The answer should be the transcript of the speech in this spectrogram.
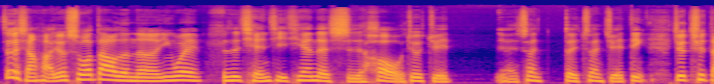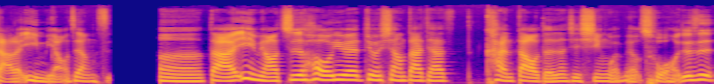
这个想法就说到了呢，因为就是前几天的时候就决，也，算对，算决定就去打了疫苗这样子。嗯、打疫苗之后，因为就像大家。看到的那些新闻没有错哈，就是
